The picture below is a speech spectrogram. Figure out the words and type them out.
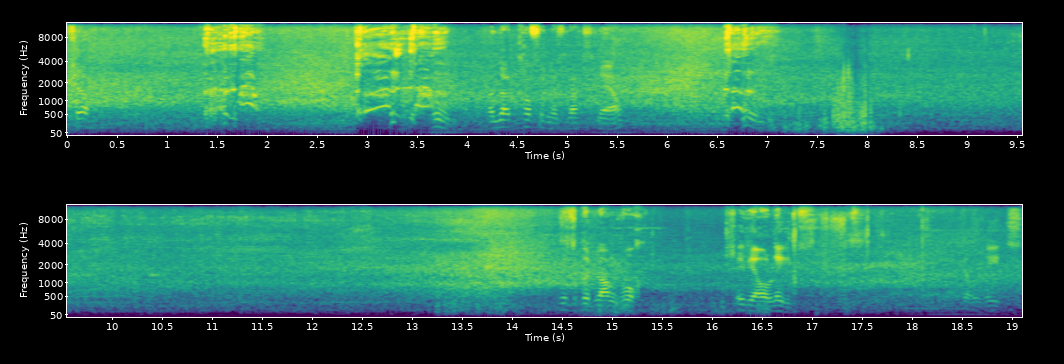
itself. I'm not coughing as much now Is a good long walk. See the old leads. The old leads.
